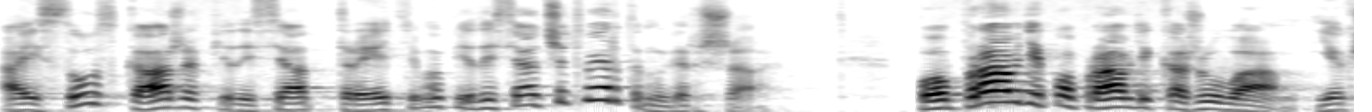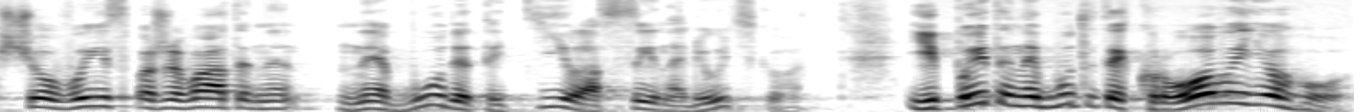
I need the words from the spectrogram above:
А Ісус каже в 53, 54 віршах. По правді, по правді кажу вам, якщо ви споживати не, будете тіла Сина Людського і пити не будете крови Його,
